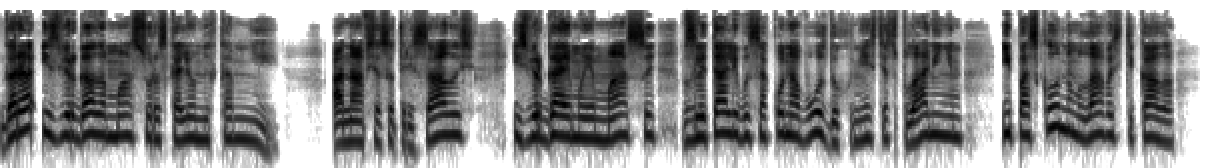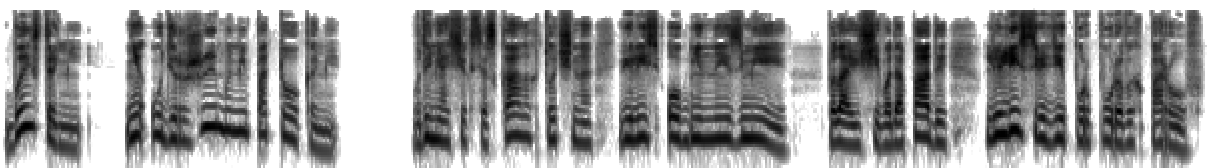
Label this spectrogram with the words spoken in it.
Гора извергала массу раскаленных камней. Она вся сотрясалась, извергаемые массы взлетали высоко на воздух вместе с пламенем, и по склонам лава стекала быстрыми, неудержимыми потоками. В дымящихся скалах точно велись огненные змеи, пылающие водопады лились среди пурпуровых паров.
